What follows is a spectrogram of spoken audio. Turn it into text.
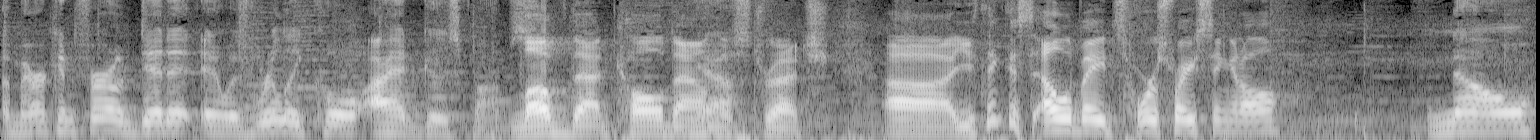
American Pharoah did it, and it was really cool. I had goosebumps. Love that call down Yeah. the stretch. Uh, you think this elevates horse racing at all? No.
